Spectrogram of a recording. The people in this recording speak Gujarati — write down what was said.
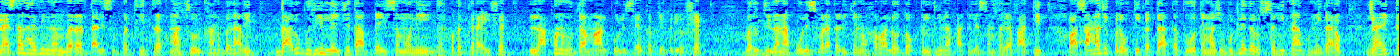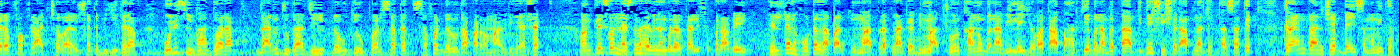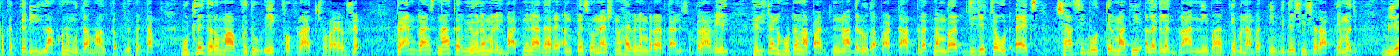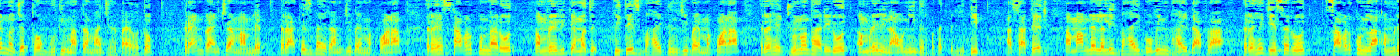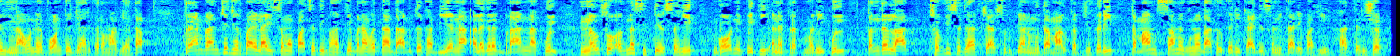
નેશનલ હાઈવે નંબર અડતાલીસ ઉપરથી ટ્રકમાં ચોરખાનું બનાવી દારૂ ભરી લઈ જતા બે ઇસમોની ધરપકડ કરાઈ છે. લાખોનો મુદ્દા માલ પોલીસે કબજે કર્યો છે. ભરૂચ જિલ્લાના પોલીસ વડા તરીકેનો હવાલો ડોક્ટર લીના પાટીલે સંભર્યા બાદથી અસામાજિક પ્રવૃત્તિ કરતા તત્વો તેમજ બુટલેગરો સહિતના ગુનેગારો જાહેર તરફ ફફડાટ છવાયો છે તો બીજી તરફ પોલીસ વિભાગ દ્વારા દારૂ જુગાર જેવી પ્રવૃત્તિઓ ઉપર સતત સફળ દરોદા પાડવામાં આવી રહ્યા છે. અંકલેશ્વર નેશનલ હાઈવે નંબર અડતાલીસ ઉપર આવેલ હિલ્ટન હોટલના પાર્કિંગમાં ટ્રકના કેબિનમાં ચોરખાનું બનાવી લઈ જવાતા ભારતીય બનાવટના વિદેશી શરાબના જથ્થા સાથે ક્રાઇમ બ્રાન્ચે બે સમૂહની ધરપકડ કરી લાખોનો મુદ્દા માલ કબજે કરતા બુટલેગરોમાં વધુ એક ફફડાટ છવાયો છે. ક્રાઇમ બ્રાન્ચના કર્મીઓને મળેલ બાતમીના આધારે અંકલેશ્વર નેશનલ હાઈવે નંબર અડતાલીસ ઉપર આવેલ હિલ્ટન હોટલના પાર્કિંગમાં દરોડા પાડતા ટ્રક નંબર જીજે ચૌદ એક્સ છ્યાસી બોતેરમાંથી અલગ અલગ બ્રાન્ડની ભારતીય બનાવટની વિદેશી શરાબ તેમજ બિયરનો જથ્થો મોટી માત્રામાં ઝડપાયો હતો. ક્રાઇમ બ્રાન્ચે આ મામલે રાકેશભાઈ રામજીભાઈ મકવાણા રહે સાવણકુંડલા રોડ, અમરેલી તેમજ હિતેશભાઈ ધનજીભાઈ મકવાણા રહે જૂનો ધારી રોડ, અમરેલી નાઓની ધરપકડ કરી હતી. આ સાથે જ આ મામલે લલિતભાઈ ગોવિંદભાઈ દાફડા રહે જેસર રોડ, સાવરકુંડલા અમરેલી નાઓને વોન્ટેડ જાહેર કરવામાં આવ્યા હતા. ક્રાઇમ બ્રાન્ચે ઝડપાયેલા ઇસમો પાસેથી ભારતીય બનાવટના દારૂ તથા બિયરના અલગ અલગ બ્રાન્ડના કુલ નવસો ઓગણસિત્તેર સહિત ગોળની પેટી અને ટ્રક મળી કુલ પંદર લાખ છવ્વીસ હજાર ચારસો રૂપિયાનો મુદ્દા માલ કબજે કરી તમામ સામે ગુનો દાખલ કરી કાયદેસરની કાર્યવાહી હાથ ધરી છે.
